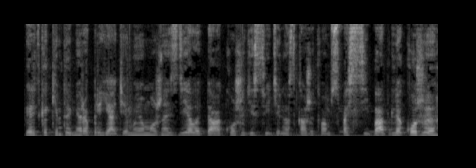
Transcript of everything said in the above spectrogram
перед каким-то мероприятием ее можно сделать, да, кожа действительно скажет вам спасибо. Для кожи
